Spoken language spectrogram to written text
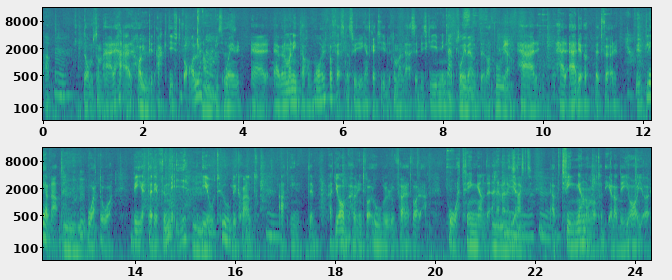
att de som är här har gjort ett aktivt val. Ja, och är, är, även om man inte har varit på festen så är det ganska tydligt om man läser beskrivningen på eventet att Oh, ja. här, här är det öppet för utlevnad. Och att då veta det för mig är otroligt skönt. Att, inte, att jag behöver inte vara orolig för att vara påträngande. Nej, men i exakt. Att, att tvinga någon att ta del av det jag gör.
